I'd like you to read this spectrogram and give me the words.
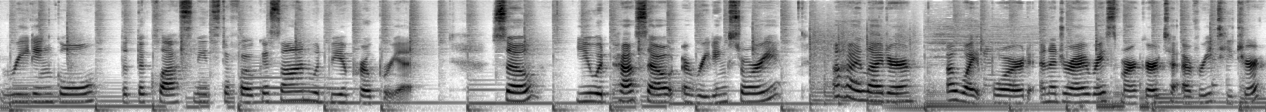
reading goal that the class needs to focus on would be appropriate. So, you would pass out a reading story, a highlighter, a whiteboard, and a dry erase marker to every teacher.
